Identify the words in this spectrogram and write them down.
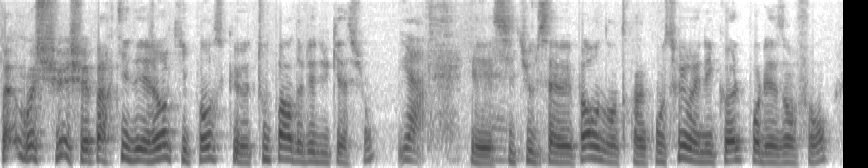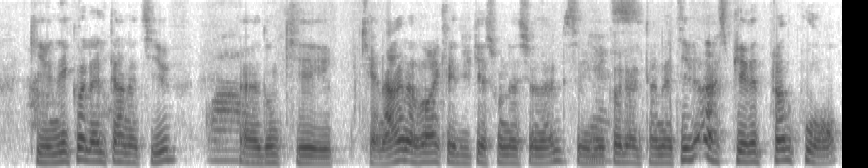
Bah, moi, je, suis- je fais partie des gens qui pensent que tout part de l'éducation. yeah. Et si tu le savais pas, on est en train de construire une école pour les enfants, qui est une école alternative, Wow. euh, donc qui, est, qui n'a rien à voir avec l'éducation nationale. C'est une Yes. école alternative inspirée de plein de courants,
